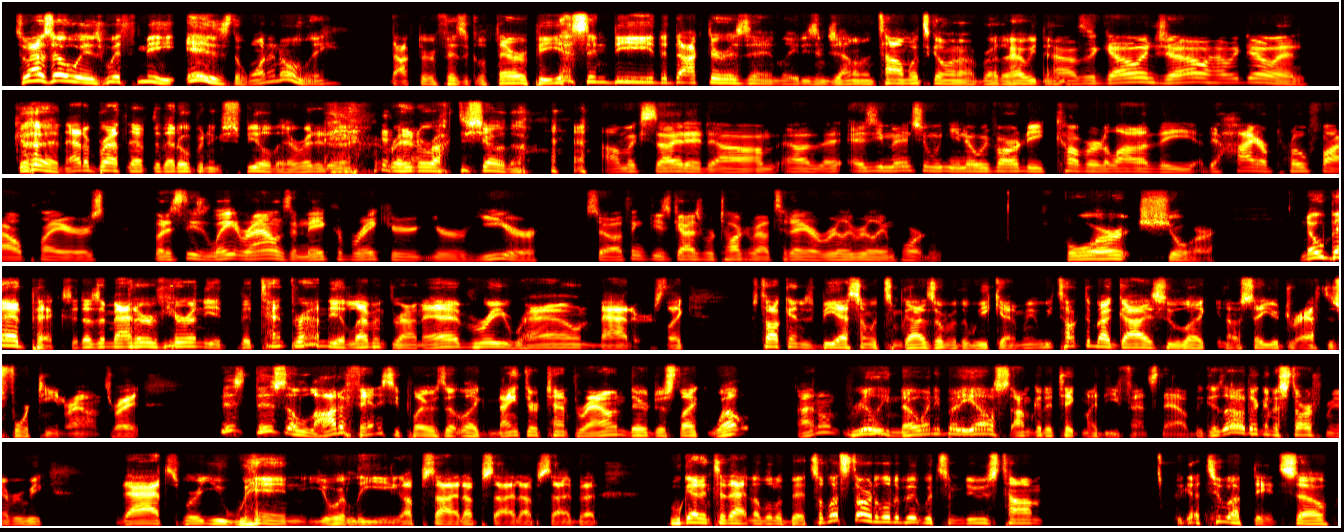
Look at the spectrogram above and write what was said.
So, as always, with me is the one and only Doctor of Physical Therapy. Yes, indeed, the doctor is in, ladies and gentlemen. Tom, what's going on, brother? How we doing? How's it going, Joe? How we doing? Good. Out of breath after that opening spiel there. Ready to ready to rock the show though. I'm excited. Um, uh, as you mentioned, you know we've already covered a lot of the the higher profile players but it's these late rounds that make or break your your year. So I think these guys we're talking about today are really really important. For sure. No bad picks. It doesn't matter if you're in the the 10th round, the 11th round, every round matters. Like I was talking is BSing with some guys over the weekend. We we talked about guys who like, you know, say your draft is 14 rounds, right? There's there's a lot of fantasy players that like ninth or 10th round, they're just like, well, I don't really know anybody else. I'm going to take my defense now because oh, they're going to start for me every week. That's where you win your league upside, upside, upside. But we'll get into that in a little bit. So let's start a little bit with some news, Tom. We got two updates. So,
